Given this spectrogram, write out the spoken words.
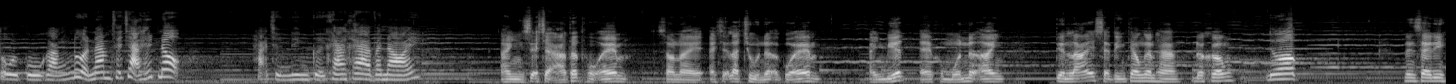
tôi cố gắng nửa năm sẽ trả hết nợ. Hạ Trường Ninh cười kha kha và nói, anh sẽ trả thất hộ em. Sau này anh sẽ là chủ nợ của em. Anh biết em không muốn nợ anh. Tiền lãi sẽ tính theo ngân hàng, được không? Được. Lên xe đi.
